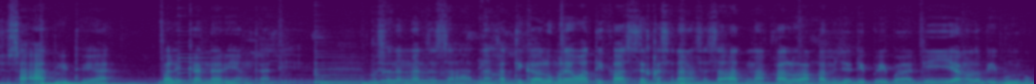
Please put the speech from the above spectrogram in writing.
sesaat gitu ya balikan dari yang tadi kesenangan sesaat nah ketika lu melewati fase kesenangan sesaat maka lu akan menjadi pribadi yang lebih buruk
